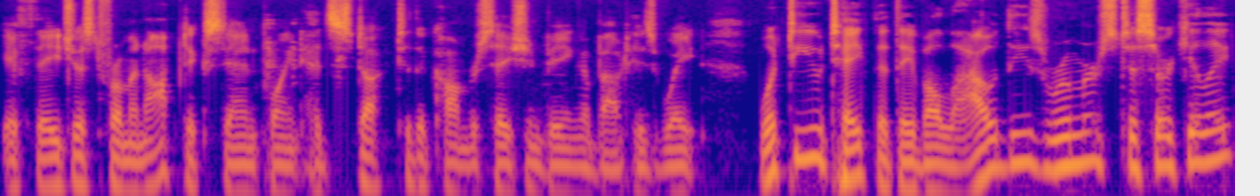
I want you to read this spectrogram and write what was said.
if they just from an optic standpoint had stuck to the conversation being about his weight. What do you take that they've allowed these rumors to circulate?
